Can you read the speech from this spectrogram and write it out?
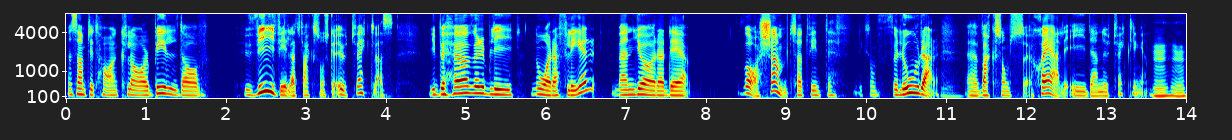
men samtidigt ha en klar bild av hur vi vill att Vaxholm ska utvecklas. Vi behöver bli några fler men göra det varsamt så att vi inte liksom förlorar mm. eh, Vaxholms själ i den utvecklingen. Mm.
